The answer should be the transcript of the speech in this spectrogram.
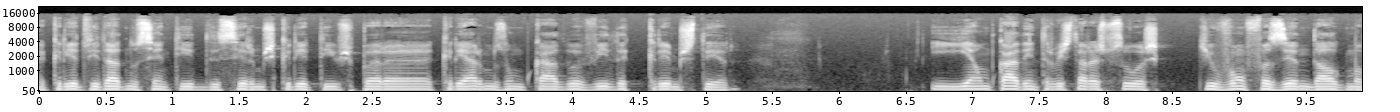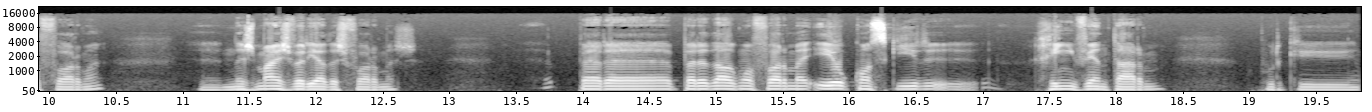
A criatividade no sentido de sermos criativos para criarmos um bocado a vida que queremos ter. E é um bocado entrevistar as pessoas que o vão fazendo de alguma forma, eh, nas mais variadas formas, para, para de alguma forma eu conseguir reinventar-me, porque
